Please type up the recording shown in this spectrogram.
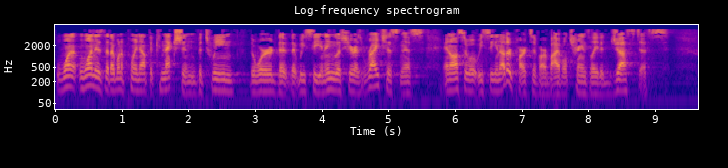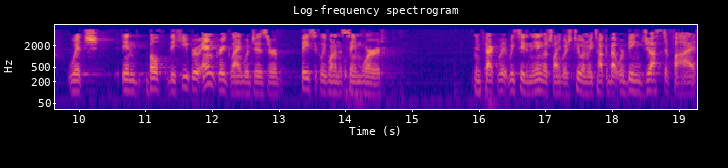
One, one is that I want to point out the connection between the word that, that we see in English here as righteousness and also what we see in other parts of our Bible translated justice, which in both the Hebrew and Greek languages are basically one and the same word. In fact, we see it in the English language too when we talk about we're being justified.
